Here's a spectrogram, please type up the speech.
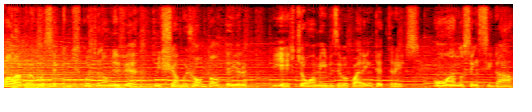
Olá para você que me escuta e não me vê, me chamo João Tonteira e este é o Homem Invisível 43, um ano sem cigarro.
